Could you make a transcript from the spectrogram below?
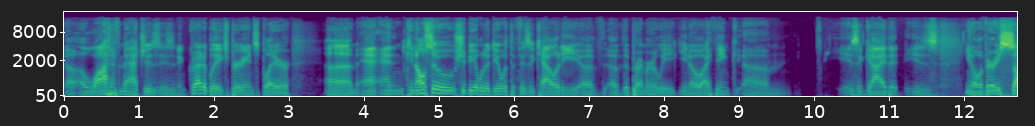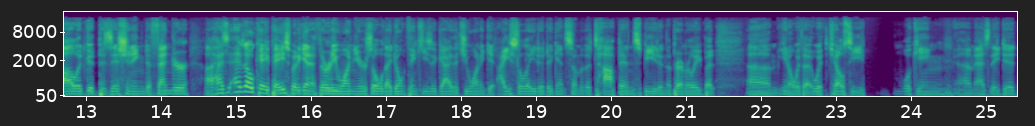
uh, a lot of matches, is an incredibly experienced player, um, and, and, can also should be able to deal with the physicality of of the Premier League. You know, I think um, is a guy that is, you know, a very solid, good positioning defender. Uh, has has okay pace, but again, at 31 years old, I don't think he's a guy that you want to get isolated against some of the top end speed in the Premier League. But um, you know, with a, with Chelsea looking um, as they did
